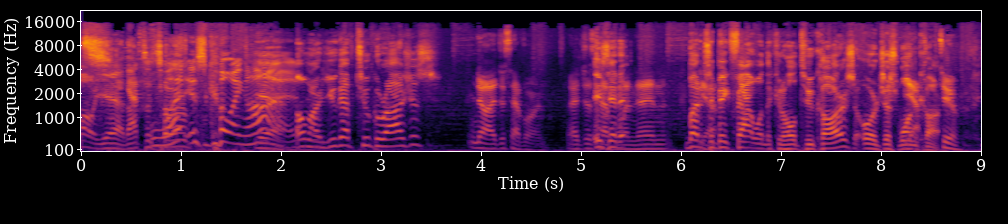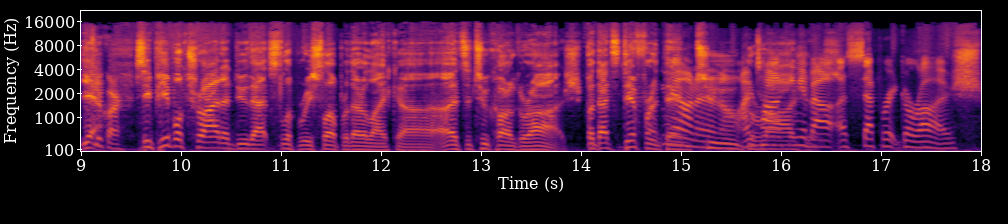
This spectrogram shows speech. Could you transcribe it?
Oh, yeah, that's a What term. is going on? yeah. Omar, you have two garages. No, I just have one. I just Is have it? one. And, but it's a big fat one that could hold two cars, or just one Yeah, car. two. Yeah, Two car. See, people try to do that slippery slope where they're like, uh, "It's a two car garage," but that's different than No, no, two no, no. I'm talking about a separate garage.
